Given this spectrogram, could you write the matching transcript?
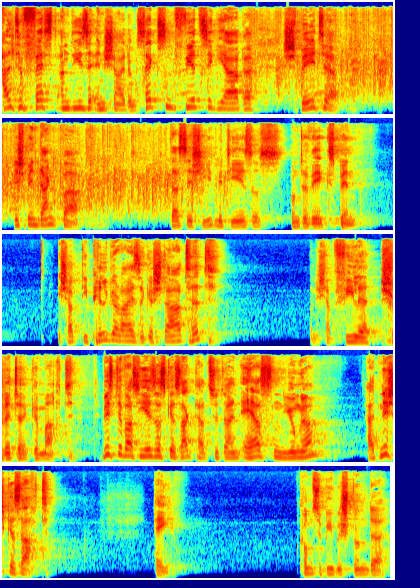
Halte fest an diese Entscheidung. 46 Jahre später. Ich bin dankbar, dass ich mit Jesus unterwegs bin. Ich habe die Pilgerreise gestartet und ich habe viele Schritte gemacht. Wisst ihr, was Jesus gesagt hat zu deinen ersten Jünger? Er hat nicht gesagt, hey, komm zur Bibelstunde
